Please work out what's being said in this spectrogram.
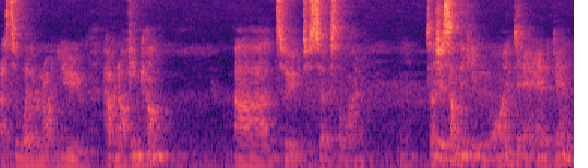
as to whether or not you have enough income uh, to, to service the loan. So it's just something to keep in mind. And, and again,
